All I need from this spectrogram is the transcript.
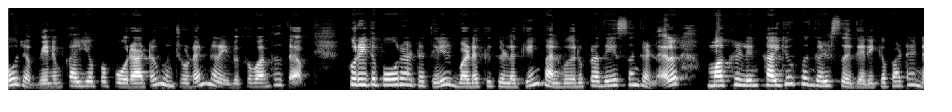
ஓரம் எனும் கையொப்ப போராட்டம் ஒன்றுடன் நிறைவுக்கு வந்தது. குறித்த போராட்டத்தில் வடக்கு கிழக்கின் பல்வேறு பிரதேசங்களில் மக்களின் கையொப்பங்கள் சேகரிக்கப்பட்டன.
